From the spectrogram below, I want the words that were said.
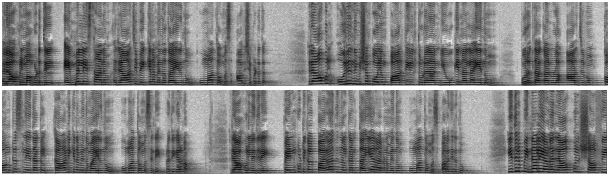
Rahul Mankoottathil M L A സ്ഥാനം രാജിവെക്കണമെന്നതായിരുന്നു ഉമാ തോമസ് ആവശ്യപ്പെട്ടത്. രാഹുൽ ഒരു നിമിഷം പോലും പാർട്ടിയിൽ തുടരാൻ യോഗ്യനല്ല എന്നും പുറത്താക്കാനുള്ള ആർജവം കോൺഗ്രസ് നേതാക്കൾ കാണിക്കണമെന്നുമായിരുന്നു ഉമാ തോമസിന്റെ പ്രതികരണം. രാഹുലിനെതിരെ പെൺകുട്ടികൾ പരാതി നൽകാൻ തയ്യാറാകണമെന്നും ഉമാ തോമസ് പറഞ്ഞിരുന്നു. ഇതിനു പിന്നാലെയാണ് രാഹുൽ ഷാഫി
